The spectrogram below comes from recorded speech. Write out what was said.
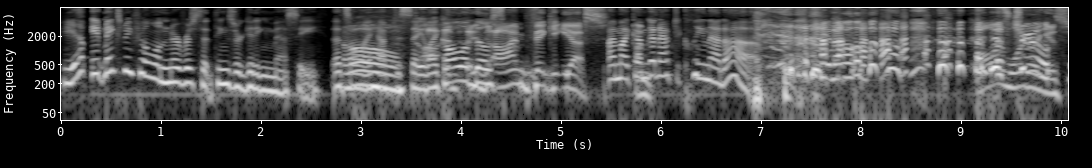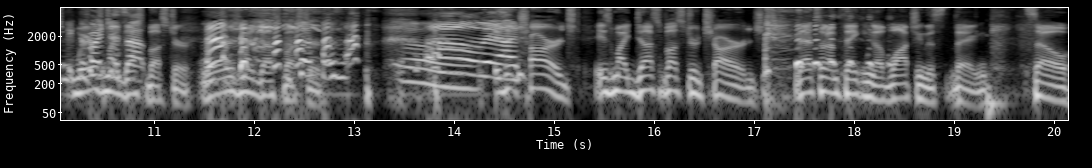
Yep. It makes me feel a little nervous that things are getting messy. That's all I have to say. Like all of those. I'm thinking yes. I'm like, I'm going to have to clean that up. you know? All I'm true. wondering is where's my crunches up. dustbuster? Where's my dustbuster? Oh man. Is it charged? Is my dustbuster charged? That's what I'm thinking of watching this thing. So,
